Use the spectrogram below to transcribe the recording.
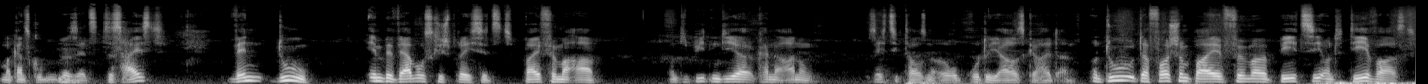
Mal ganz grob mhm. übersetzt. Das heißt, wenn du im Bewerbungsgespräch sitzt bei Firma A und die bieten dir, keine Ahnung, 60.000 Euro Bruttojahresgehalt an. Und du davor schon bei Firma B, C und D warst.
